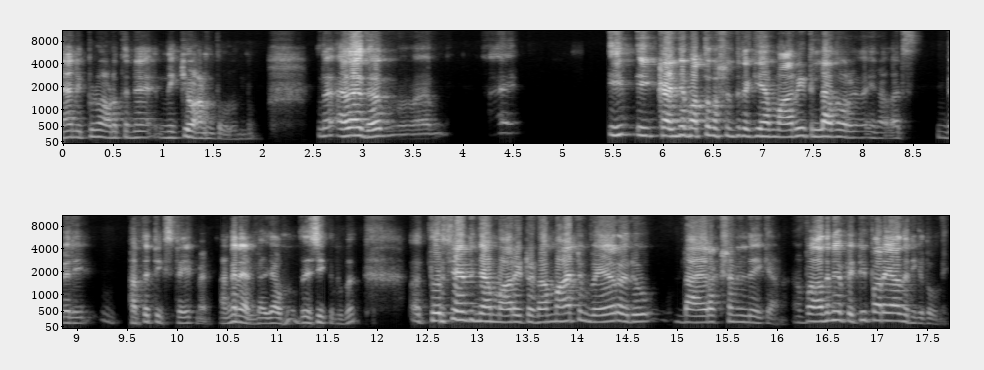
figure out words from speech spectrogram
ഞാൻ ഇപ്പോഴും അവിടെ തന്നെ നിൽക്കുവാണെന്ന് തോന്നുന്നു. അതായത് ഈ ഈ കഴിഞ്ഞ പത്ത് വർഷത്തിലേക്ക് ഞാൻ മാറിയിട്ടില്ല എന്ന് പറയുന്നത് ദാറ്റ്സ് വെരി പത്തറ്റിക് സ്റ്റേറ്റ്മെന്റ് അങ്ങനെയല്ല ഞാൻ ഉദ്ദേശിക്കുന്നത്. തീർച്ചയായിട്ടും ഞാൻ മാറിയിട്ടുണ്ട്. ആ മാറ്റം വേറൊരു ഡയറക്ഷനിലേക്കാണ് അപ്പൊ അതിനെ പറ്റി പറയാതെ എനിക്ക് തോന്നി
